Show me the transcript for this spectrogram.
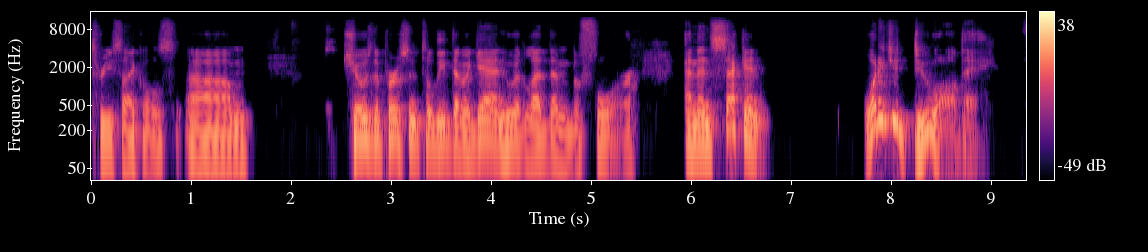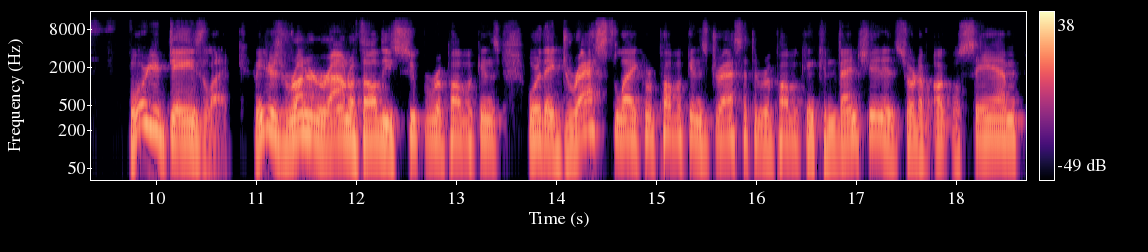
three cycles. Um, chose the person to lead them again who had led them before. And then, second, what did you do all day? What were your days like? You're just running around with all these super Republicans. Were they dressed like Republicans dress at the Republican convention in sort of Uncle Sam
